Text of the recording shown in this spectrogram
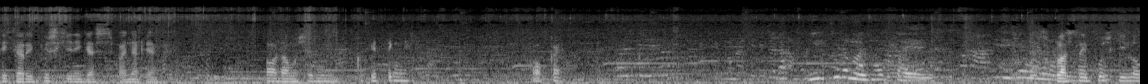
Tiga ribu segini guys. Banyak ya. Oh ada musim kepiting nih. Oke sebelas ribu sekilo.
